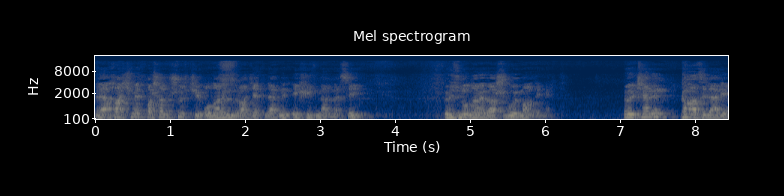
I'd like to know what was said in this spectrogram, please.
və hakimiyyət başa düşür ki, onların müraciətlərinin eşidilməməsi özünü onlara qarşı qoymaq deməkdir. Ölkənin qaziləri,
